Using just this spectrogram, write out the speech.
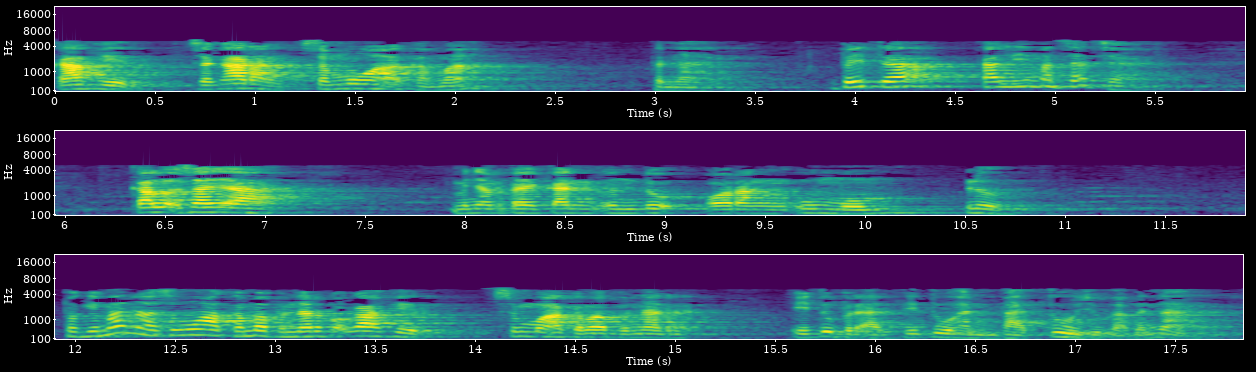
kafir. Sekarang semua agama benar. Beda kalimat saja. Kalau saya menyampaikan untuk orang umum, loh, Bagaimana semua agama benar kok kafir? Semua agama benar itu berarti Tuhan batu juga benar.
